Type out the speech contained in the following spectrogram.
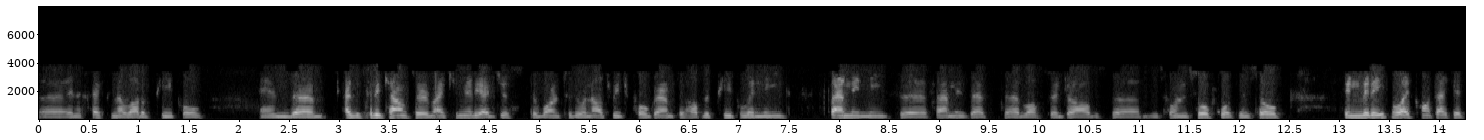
uh, and affecting a lot of people. And um, as a city councilor in my community, I just wanted to do an outreach program to help the people in need family needs, uh, families that have lost their jobs, uh, and so on and so forth. And so in mid-April, I contacted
